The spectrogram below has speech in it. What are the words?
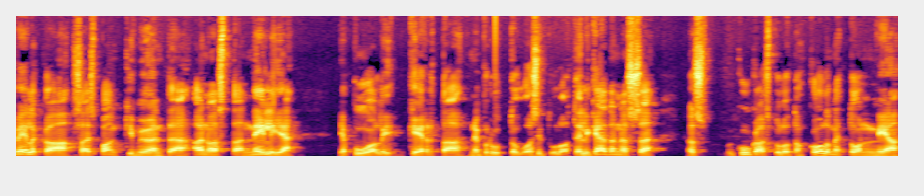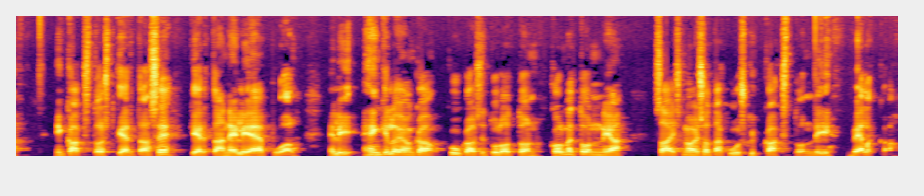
velkaa saisi pankki myöntää ainoastaan neljä ja puoli kertaa ne bruttovuositulot. Eli käytännössä, jos kuukausitulot on kolme tonnia, niin 12 kertaa se, kertaa neljä ja puoli. Eli henkilö, jonka kuukausitulot on kolme tonnia, saisi noin 162 tonnia velkaa.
